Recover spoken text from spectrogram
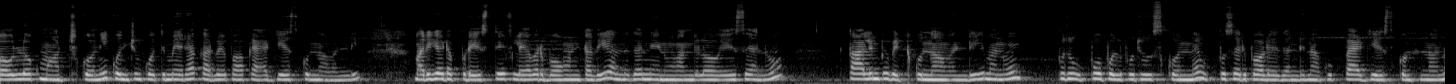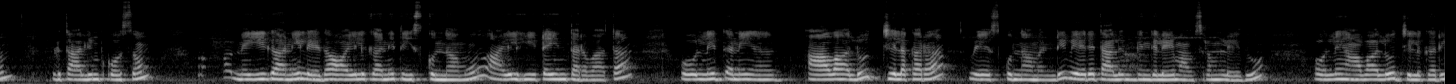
బౌల్లోకి మార్చుకొని కొంచెం కొత్తిమీర కరివేపాకు యాడ్ చేసుకుందామండి. మరిగేటప్పుడు వేస్తే ఫ్లేవర్ బాగుంటుంది. అందుకని నేను అందులో వేసాను. తాలింపు పెట్టుకుందామండి మనం. ఉప్పు ఉప్పు పులుపు చూసుకొని ఉప్పు సరిపోలేదండి. నాకు ఉప్పు యాడ్ చేసుకుంటున్నాను. ఇప్పుడు తాలింపు కోసం నెయ్యి కానీ లేదా ఆయిల్ కానీ తీసుకుందాము. ఆయిల్ హీట్ అయిన తర్వాత ఓన్లీ దాని ఆవాలు జీలకర్ర వేసుకుందామండి. వేరే తాలింపు గింజలు ఏం అవసరం లేదు. ఓన్లీ ఆవాలు జీలకర్ర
